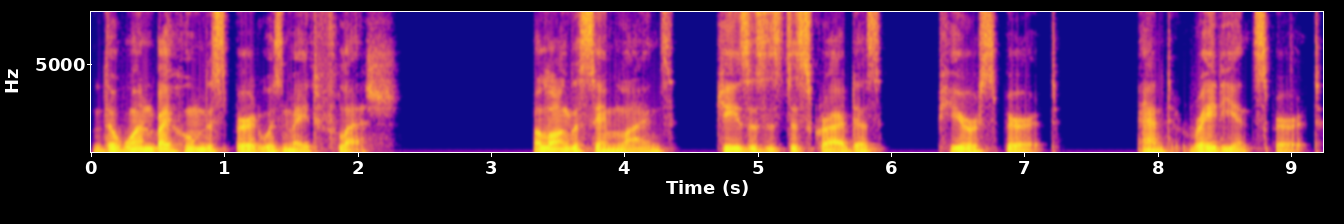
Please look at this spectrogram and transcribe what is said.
the one by whom the Spirit was made flesh. Along the same lines, Jesus is described as pure spirit and radiant spirit.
